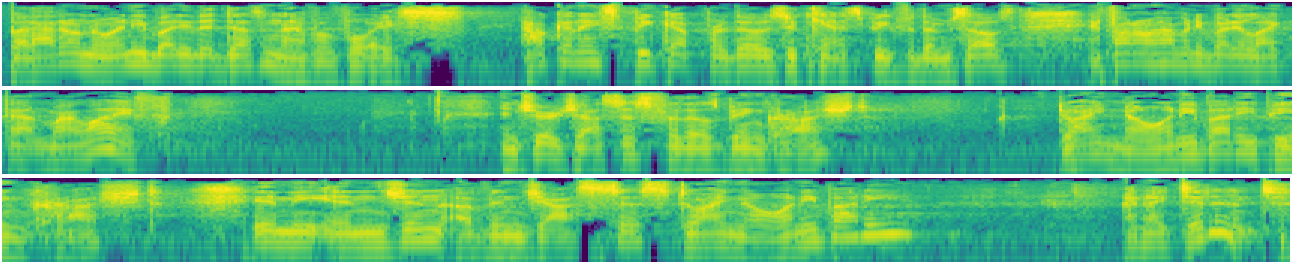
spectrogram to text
but I don't know anybody that doesn't have a voice. How can I speak up for those who can't speak for themselves if I don't have anybody like that in my life? Ensure justice for those being crushed. Do I know anybody being crushed? In the engine of injustice, do I know anybody? And I didn't.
